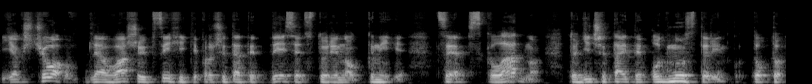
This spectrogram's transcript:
Якщо для вашої психіки прочитати 10 сторінок книги це складно, тоді читайте одну сторінку. Тобто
